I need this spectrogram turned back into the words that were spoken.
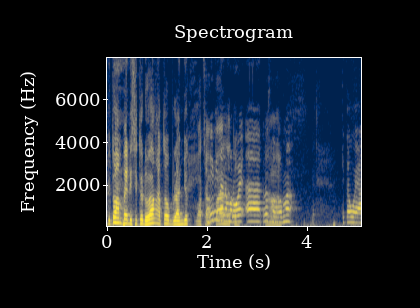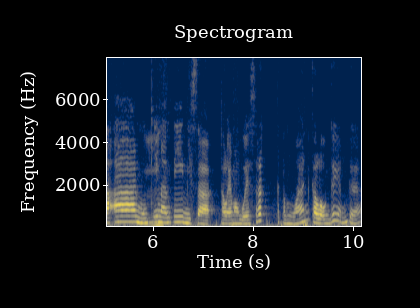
Itu sampai di situ doang atau berlanjut dia WhatsAppan minta nomor atau? WA terus Ah. lama-lama kita WA-an mungkin Hmm. nanti bisa kalau emang gue serak ketemuan kalau enggak ya enggak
